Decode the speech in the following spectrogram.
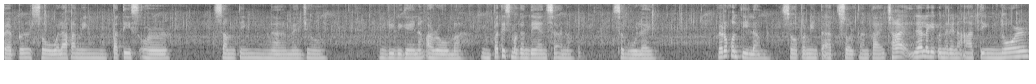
pepper. So, wala kaming patis or something na medyo nagbibigay ng aroma. Yung patis maganda yan sa ano, sa gulay. Pero konti lang. So, paminta at salt lang tayo. Tsaka, ilalagay ko na rin ang ating nor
